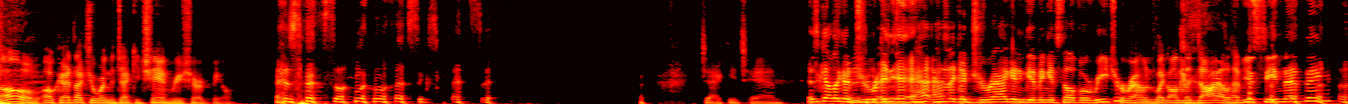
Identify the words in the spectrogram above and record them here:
Oh, okay. I thought you were wearing the Jackie Chan Richard Mille. It's, it's a little less expensive. Jackie Chan. It's got like a What is he dra- it, it has like a dragon giving itself a reach around like on the dial. Have you seen that thing?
